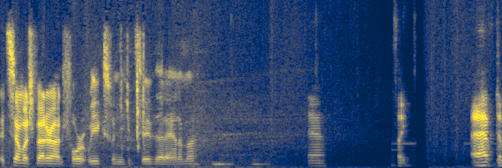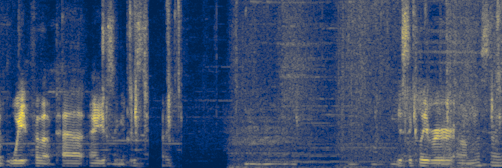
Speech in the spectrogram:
it's so much better on Fort Weeks when you can save that anima. Yeah. It's like I have to wait for that pat. I guess I could just like use the cleaver um, on this thing.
